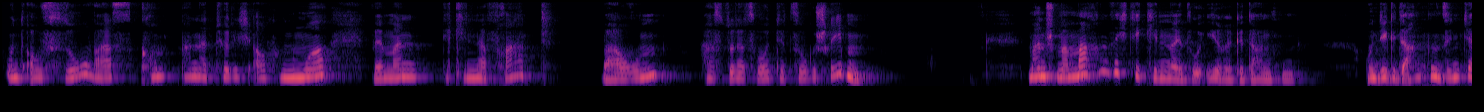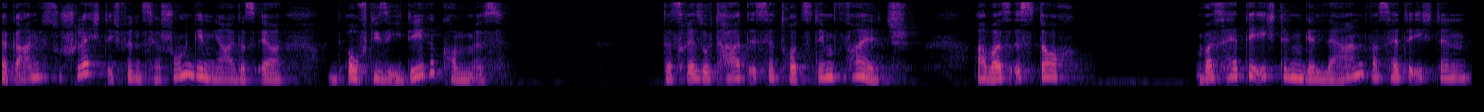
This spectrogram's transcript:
Und auf sowas kommt man natürlich auch nur, wenn man die Kinder fragt, warum hast du das Wort jetzt so geschrieben? Manchmal machen sich die Kinder so ihre Gedanken. Und die Gedanken sind ja gar nicht so schlecht. Ich finde es ja schon genial, dass er auf diese Idee gekommen ist. Das Resultat ist ja trotzdem falsch. Aber es ist doch, was hätte ich denn gelernt? Was hätte ich denn,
